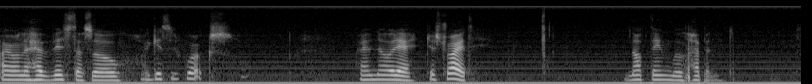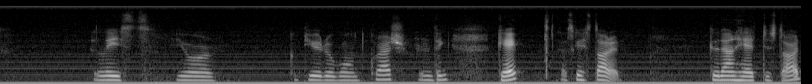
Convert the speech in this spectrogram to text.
I only have Vista so I guess it works. I have no idea, just try it. Nothing will happen. At least your computer won't crash or anything. Okay, let's get started. Go down here to start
